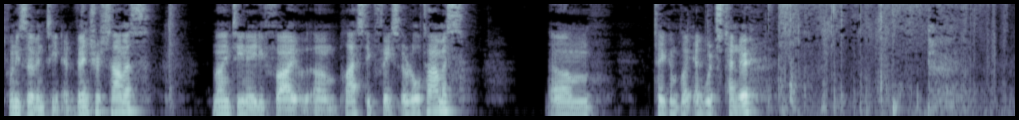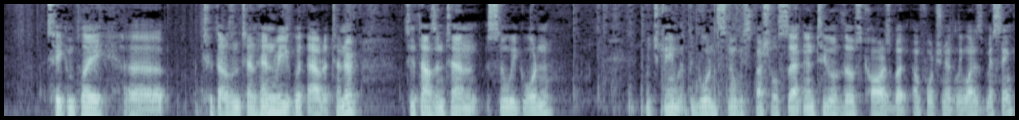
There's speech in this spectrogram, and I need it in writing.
2017 Adventures Thomas, 1985 um, Plastic Face Ertl Thomas. Um, take and play Edwards Tender. Take and play uh, 2010 Henry without a tender. 2010 Snowy Gordon, which came with the Gordon Snowy Special set and two of those cars, but unfortunately one is missing.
